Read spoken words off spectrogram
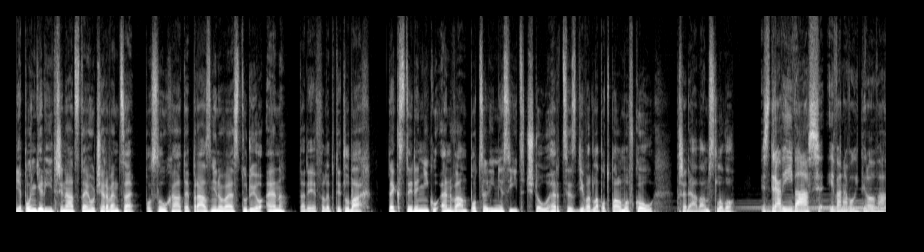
Je pondělí 13. července, posloucháte prázdninové Studio N, tady je Filip Titlbach. Texty deníku N vám po celý měsíc čtou herci z divadla pod Palmovkou. Předávám slovo. Zdraví vás Ivana Vojtilová.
